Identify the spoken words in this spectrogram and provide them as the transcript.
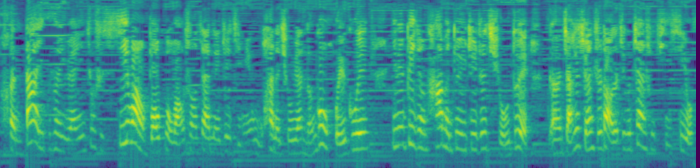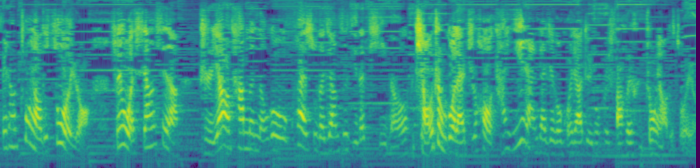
很大一部分原因就是希望包括王霜在内这几名武汉的球员能够回归，因为毕竟他们对于这支球队，呃，贾秀全指导的这个战术体系有非常重要的作用，所以我相信啊。只要他们能够快速的将自己的体能调整过来之后，他依然在这个国家队中会发挥很重要的作用。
